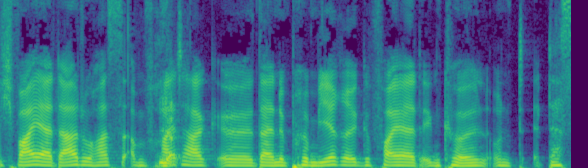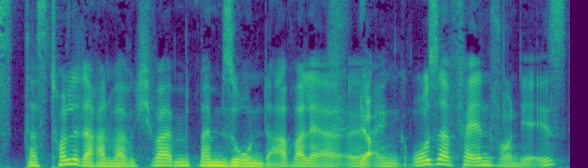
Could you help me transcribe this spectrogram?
ich war ja da, du hast am Freitag äh, deine Premiere gefeiert in Köln und das, das Tolle daran war ich war mit meinem Sohn da, weil er äh, Ja. ein großer Fan von dir ist.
